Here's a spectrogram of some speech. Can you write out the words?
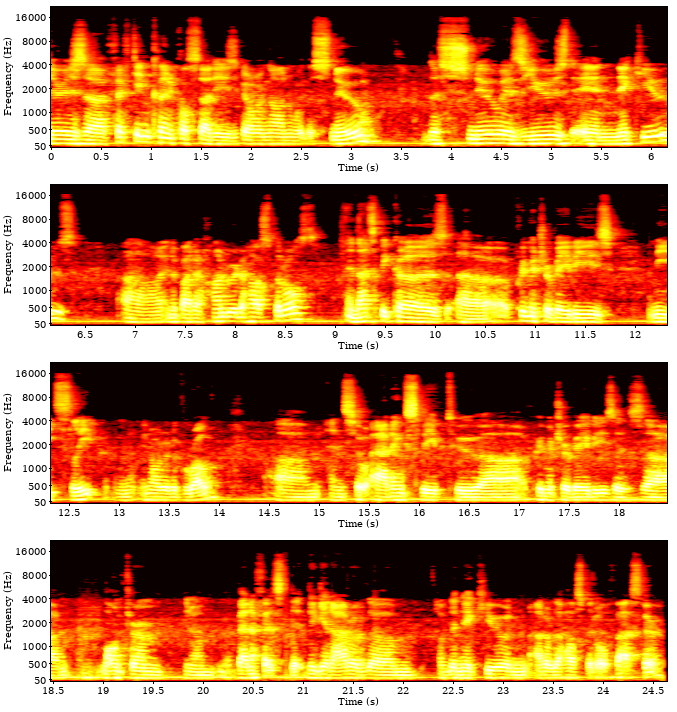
There's uh, 15 clinical studies going on with the SNOO. The SNOO is used in NICUs uh, in about 100 hospitals, and that's because uh, premature babies need sleep in, in, order to grow. Um, and so adding sleep to uh, premature babies is um, long-term, you know, benefits. They, they get out of the um, of the NICU and out of the hospital faster.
